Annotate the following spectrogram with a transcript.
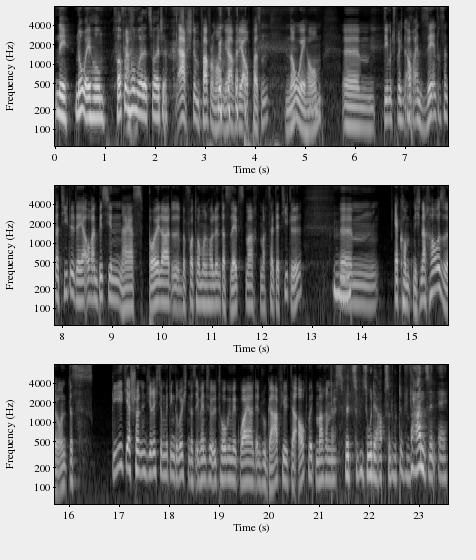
Nee, No Way Home. Far From Ach. Home war der zweite. Ach, stimmt, Far From Home, ja, würde ja auch passen. No Way Home. Ähm, dementsprechend ja. auch ein sehr interessanter Titel, der ja auch ein bisschen, naja, spoilert, äh, bevor Tom und Holland das selbst macht, macht es halt der Titel. Mhm. Ähm, er kommt nicht nach Hause und das geht ja schon in die Richtung mit den Gerüchten, dass eventuell Tobey Maguire und Andrew Garfield da auch mitmachen. Das wird sowieso der absolute Wahnsinn, ey.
